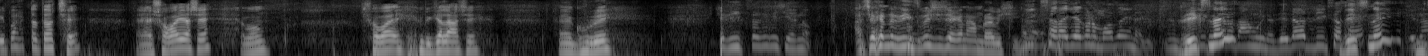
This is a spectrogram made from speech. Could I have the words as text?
এই পাহাড়টাতে হচ্ছে সবাই আসে এবং সবাই বিকেলে আসে ঘুরে। আর সেখানে রিক্স বেশি সেখানে আমরা বেশি। রিক্স নাই? রিক্স নাই? না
